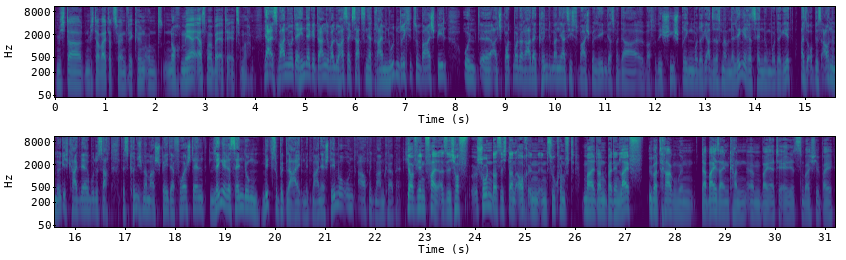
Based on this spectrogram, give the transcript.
mich da, mich da weiterzuentwickeln und noch mehr erstmal bei RTL zu machen. Ja, es war nur der Hintergedanke, weil du hast ja gesagt, es sind ja drei Minuten Berichte zum Beispiel und äh, als Sportmoderator könnte man ja sich zum Beispiel überlegen, dass man da, äh, was weiß ich, Skispringen moderiert, also dass man eine längere Sendung moderiert. Also ob das auch eine Möglichkeit wäre, wo du sagst, das könnte ich mir mal später vorstellen, längere Sendungen mitzubegleiten mit meiner Stimme und auch mit meinem Körper. Ja, auf jeden Fall. Also ich hoffe schon, dass ich dann auch in, in Zukunft mal dann bei den Live- Übertragungen dabei sein kann ähm, bei RTL jetzt zum Beispiel bei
